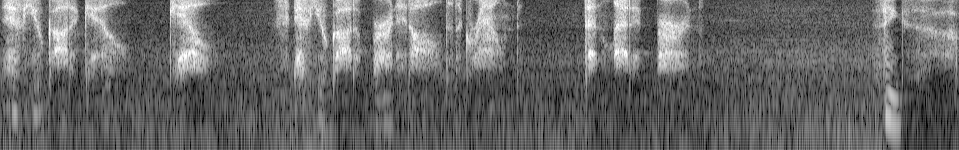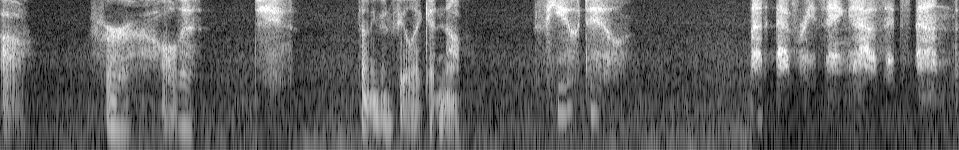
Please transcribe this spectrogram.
If you gotta kill, kill. If you gotta burn it all to the ground, then let it burn. Thanks, uh, for all this. Jeez. Don't even feel like getting up. Few do. But everything has its end.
